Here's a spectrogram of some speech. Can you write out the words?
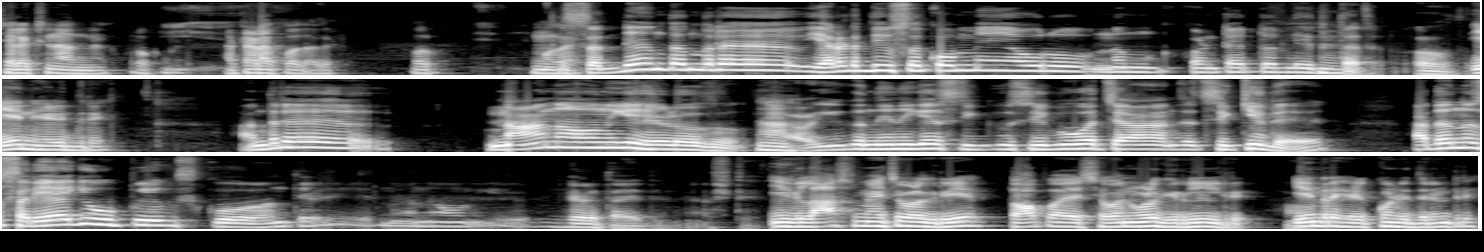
ಸೆಲೆಕ್ಷನ್ ಆದ್ಮೇಲೆ pro ಕಬಡ್ಡಿ ಆಟ ಆಡಕ್ ಹೋದಾಗ ಅವ್ರು ಮಗ? ಸದ್ಯ ಅಂತಂದ್ರೆ ಎರಡು ದಿವಸಕ್ಕೊಮ್ಮೆ ಅವರು ನಮ್ ಕಾಂಟ್ಯಾಕ್ಟ್ ಅಲ್ಲಿ ಇರ್ತಾರೆ. ಹೌದು ಏನ್ ಹೇಳಿದ್ರಿ? ಅಂದ್ರೆ ನಾನು ಅವನಿಗೆ ಹೇಳೋದು. ಈಗ ನಿನಗೆ ಸಿಗ್ ಸಿಗುವ ಚಾನ್ಸ್ ಸಿಕ್ಕಿದೆ ಅದನ್ನು ಸರಿಯಾಗಿ ಉಪಯೋಗಿಸ್ಕೋ ಅಂತೇಳಿ ನಾನು ಅವನಿಗೆ ಹೇಳ್ತಾ ಇದ್ದೇನೆ ಅಷ್ಟೇ. ಈಗ ಲಾಸ್ಟ್ ಮ್ಯಾಚ್ ಒಳಗ್ರಿ ಟಾಪ್ ಸೆವೆನ್ ಒಳಗೆ ಇರ್ಲಿಲ್ರಿ. ಏನ್ರ ಹೇಳ್ಕೊಂಡಿದ್ರೇನ್ರಿ?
